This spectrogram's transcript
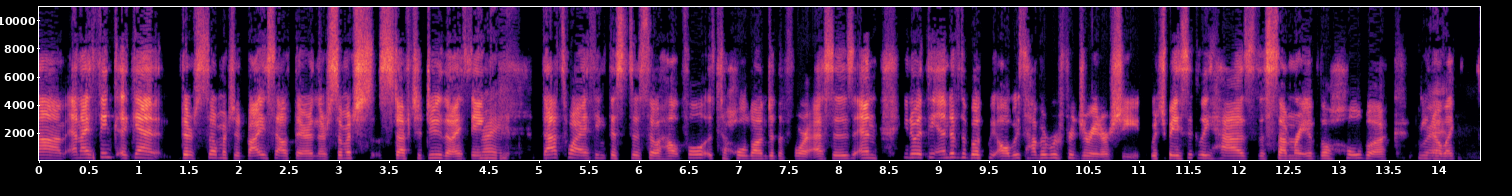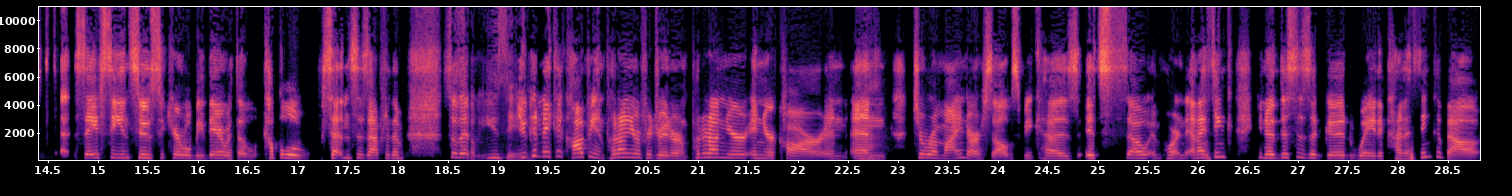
um, and I think again, there's so much advice out there, and there's so much stuff to do that I think right. That's why I think this is so helpful is to hold on to the four S's. And you know, at the end of the book, we always have a refrigerator sheet, which basically has the summary of the whole book. You know, like safe, seen, soothe, secure will be there with a couple of sentences after them, so that So easy. you can make a copy and put on your refrigerator and put it on your in your car and and to remind ourselves because it's so important and i think you know this is a good way to kind of think about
